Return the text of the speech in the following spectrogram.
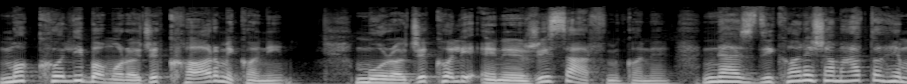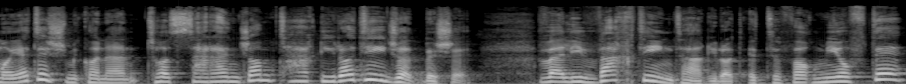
ما کلی با مراجع کار می‌کنیم. مراجع کلی انرژی صرف می‌کنه. نزدیکانش هم حتی حمایتش می‌کنن تا سرانجام تغییراتی ایجاد بشه. ولی وقتی این تغییرات اتفاق میفته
